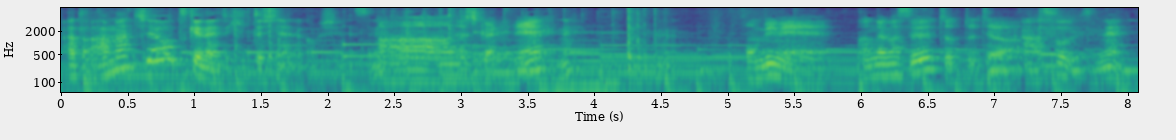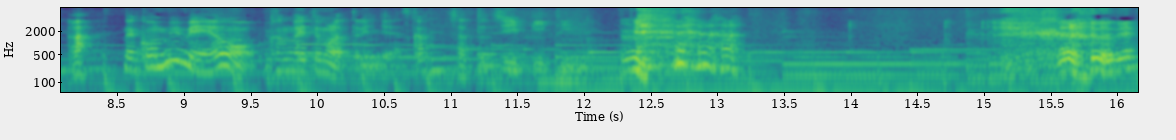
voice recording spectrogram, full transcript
あとアマチュアをつけないとヒットしないのかもしれないですね。ああ確かにね。ね。コンビ名考えます？ちょっとじゃあ。あそうですね。あでコンビ名を考えてもらったらいいんじゃないですか？チャット GPT に。なるほどね。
